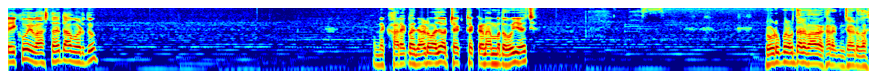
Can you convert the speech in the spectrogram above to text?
લખ્યું એ વાંચતા નથી આવડતું અને ખારેકના ઝાડવા જાઓ, ઠેક ઠેક ઠેકાણામાં તો હોય જ. રોડ ઉપર વધારે વાવે ખારેકના ઝાડવા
